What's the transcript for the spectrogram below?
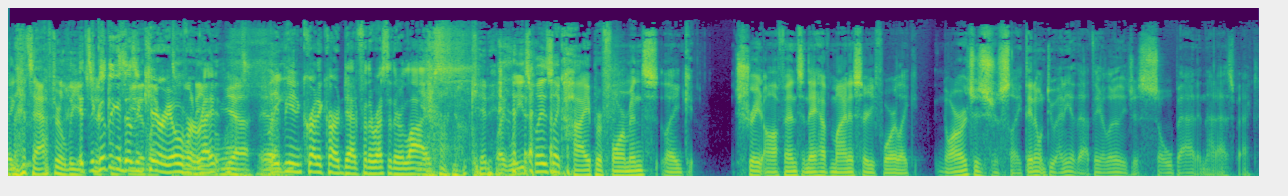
And that's after Leeds. it's a good thing it doesn't conceded, like, carry over, right? Yeah, yeah. They'd be in credit card debt for the rest of their lives. no kidding. Like Leeds plays like high performance, like straight offense, and they have minus thirty four. Like Norwich is just like they don't do any of that. They are literally just so bad in that aspect.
